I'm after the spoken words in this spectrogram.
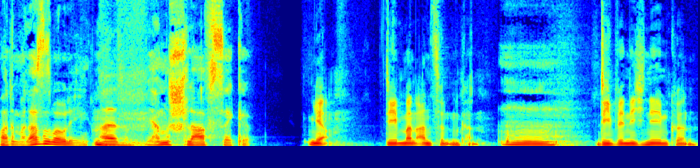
Warte mal, lass uns mal überlegen. Also, wir haben Schlafsäcke. Ja, die man anzünden kann. Hm. Die wir nicht nehmen können.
